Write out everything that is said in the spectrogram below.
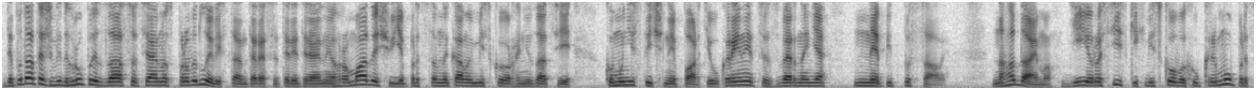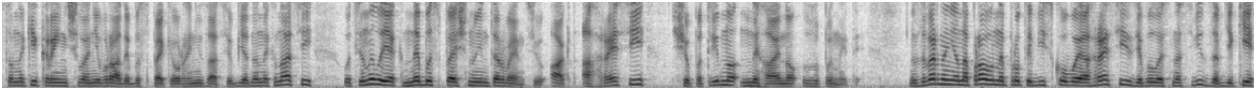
Депутати ж від групи за соціальну справедливість та інтереси територіальної громади, що є представниками міської організації Комуністичної партії України, це звернення не підписали. Нагадаємо, дії російських військових у Криму представники країн-членів Ради безпеки Організації Об'єднаних Націй оцінили як небезпечну інтервенцію, акт агресії, що потрібно негайно зупинити. Звернення, направлене проти військової агресії, з'явилось на світ завдяки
